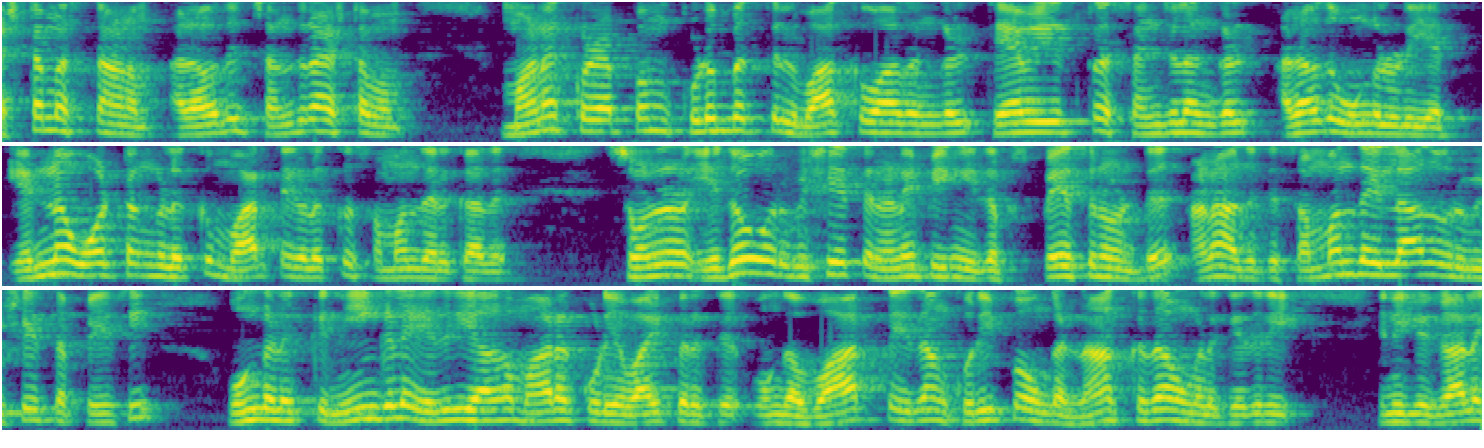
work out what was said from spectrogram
அஷ்டமஸ்தானம் அதாவது சந்திராஷ்டமம் மனக்குழப்பம் குடும்பத்தில் வாக்குவாதங்கள் தேவையற்ற சஞ்சலங்கள் அதாவது உங்களுடைய எண்ண ஓட்டங்களுக்கும் வார்த்தைகளுக்கும் சம்மந்தம் இருக்காது. சொல்ல ஏதோ ஒரு விஷயத்தை நினைப்பீங்க இதை பேசணுன்ட்டு ஆனால் அதுக்கு சம்மந்தம் இல்லாத ஒரு விஷயத்தை பேசி உங்களுக்கு நீங்களே எதிரியாக மாறக்கூடிய வாய்ப்பு இருக்குது உங்கள் வார்த்தை தான் குறிப்பாக உங்கள் நாக்கு தான் உங்களுக்கு எதிரி. இன்றைக்கி காலை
